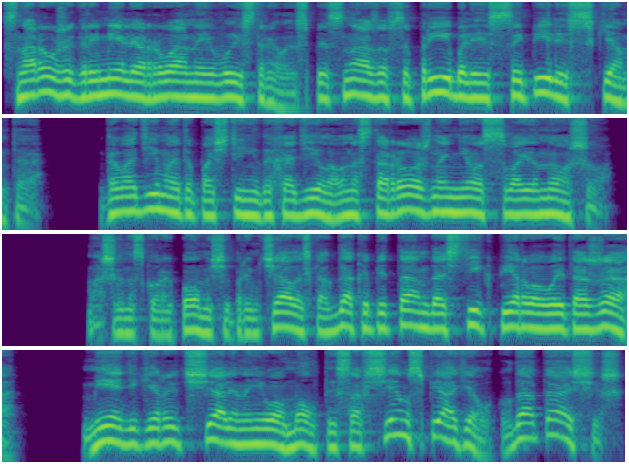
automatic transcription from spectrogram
Снаружи гремели рваные выстрелы. Спецназовцы прибыли и сцепились с кем-то. До Вадима это почти не доходило. Он осторожно нес свою ношу. Машина скорой помощи примчалась, когда капитан достиг первого этажа. Медики рычали на него, мол, ты совсем спятил? Куда тащишь?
